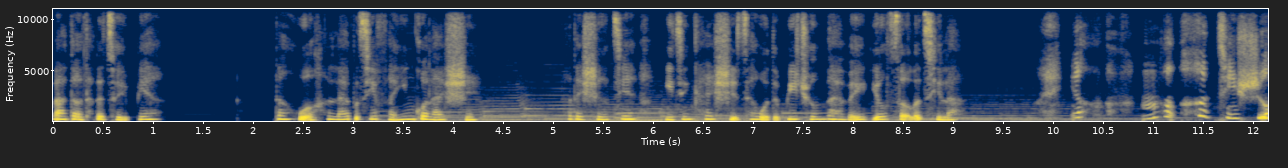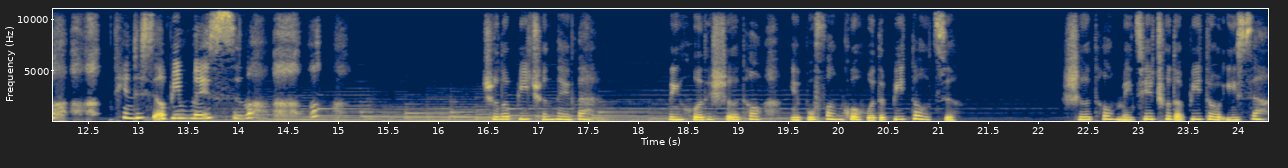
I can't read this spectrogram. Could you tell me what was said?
拉到他的嘴边，当我还来不及反应过来时，他的舌尖已经开始在我的逼唇外围游走了起来。呀，嗯，秦叔，天的小臂美死了。除了逼唇内外，灵活的舌头也不放过我的逼豆子。舌头没接触到逼斗一下，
